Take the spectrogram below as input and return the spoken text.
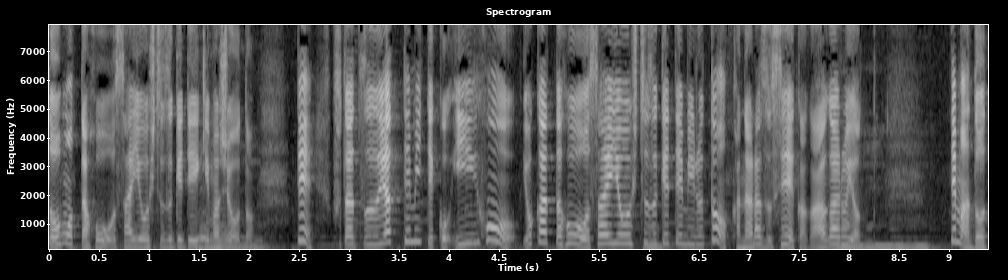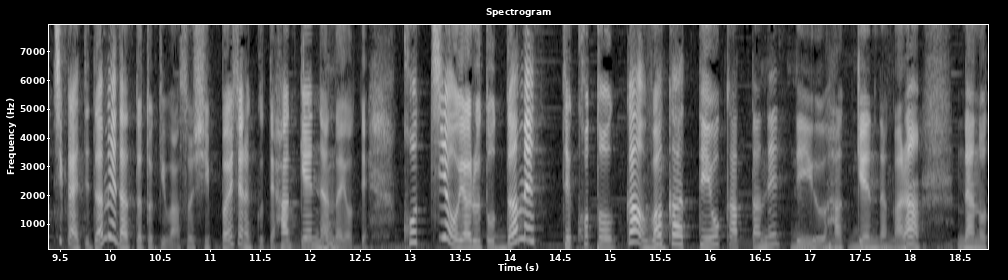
と思った方を採用し続けていきましょうと、うんうんうん。で2つやってみてこういい方良かった方を採用し続けてみると必ず成果が上がるよ、うんうんうんでまあどっちかやってダメだった時はそれ失敗じゃなくて発見なんだよって、こっちをやるとダメってことが分かってよかったねっていう発見だからあの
